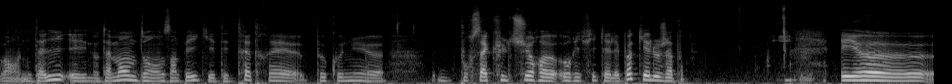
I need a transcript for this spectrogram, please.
en Italie et notamment dans un pays qui était très très peu connu pour sa culture horrifique à l'époque, qui est le Japon. Et euh,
